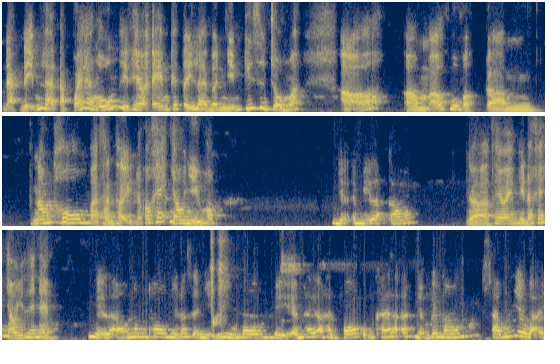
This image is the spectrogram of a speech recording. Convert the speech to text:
đặc điểm là tập quán ăn uống thì theo em cái tỷ lệ bệnh nhiễm ký sinh trùng á ở um, ở khu vực um, nông thôn và thành thị nó có khác nhau nhiều không? Dạ em nghĩ là có. À, theo em thì nó khác nhau như thế nào? Nghĩa là ở nông thôn thì nó sẽ nhiễm nhiều hơn vì em thấy ở thành phố cũng khá là ít những cái món sống như vậy.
